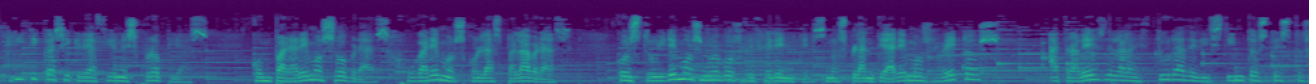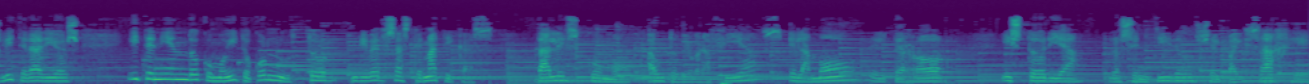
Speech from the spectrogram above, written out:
críticas y creaciones propias, compararemos obras, jugaremos con las palabras, construiremos nuevos referentes, nos plantearemos retos a través de la lectura de distintos textos literarios y teniendo como hito conductor diversas temáticas, tales como autobiografías, el amor, el terror, historia, los sentidos, el paisaje,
